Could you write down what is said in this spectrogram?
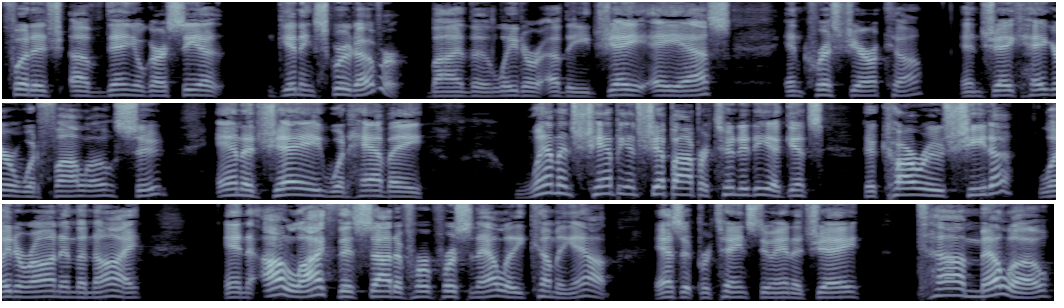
footage of Daniel Garcia getting screwed over by the leader of the JAS and Chris Jericho and Jake Hager would follow suit. Anna Jay would have a women's championship opportunity against Hikaru Shida later on in the night. And I like this side of her personality coming out. as it pertains to Anna Jay. Tom Mello,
